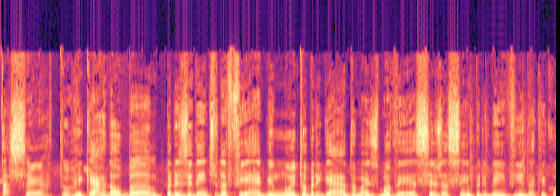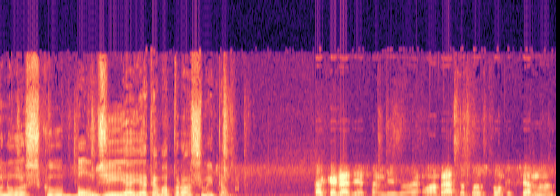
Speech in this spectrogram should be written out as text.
Tá certo. Ricardo Alban, presidente da FIEB, muito obrigado mais uma vez. Seja sempre bem-vindo aqui conosco. Bom dia e até uma próxima, então. Eu que agradeço, amigo. Um abraço a todos, bom fim de semana.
